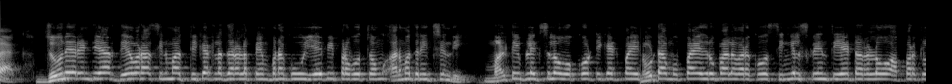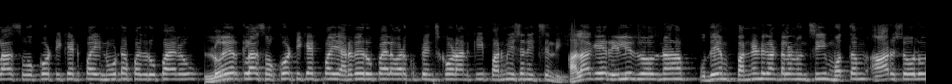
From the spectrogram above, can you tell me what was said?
back. Junior NTR Devara cinema టికెట్ల ధరల పెంపునకు ఏపీ ప్రభుత్వం అనుమతినిచ్చింది. మల్టీప్లెక్స్లో ఒక్కో టికెట్ పై నూట ముప్పై ఐదు రూపాయల వరకు సింగిల్ స్క్రీన్ థియేటర్లో అప్పర్ క్లాస్ ఒక్కో టికెట్ పై నూట పది రూపాయలు లోయర్ క్లాస్ ఒక్కో టికెట్ పై అరవై రూపాయల వరకు పెంచుకోవడానికి పర్మిషన్ ఇచ్చింది. అలాగే రిలీజ్ రోజున ఉదయం పన్నెండు గంటల నుంచి మొత్తం ఆరు షోలు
